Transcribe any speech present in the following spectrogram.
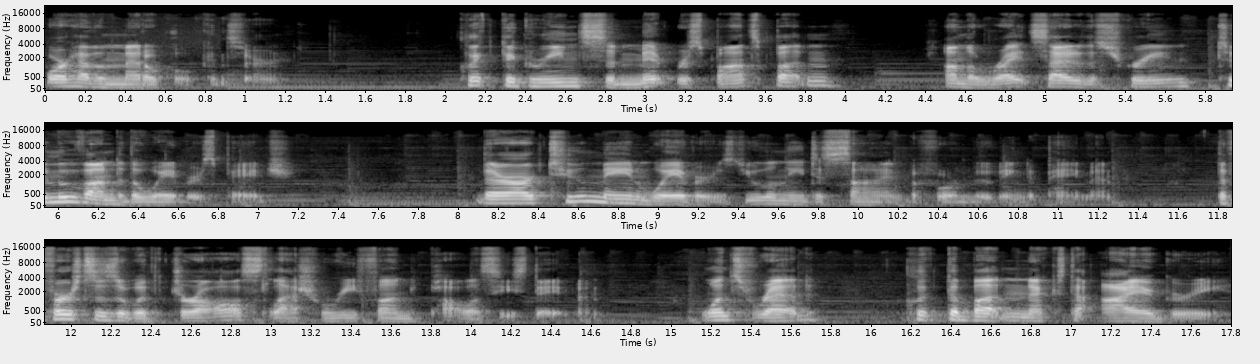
or have a medical concern. Click the green Submit Response button on the right side of the screen to move on to the waivers page. There are two main waivers you will need to sign before moving to payment. The first is a withdrawal slash refund policy statement. Once read, click the button next to I agree.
